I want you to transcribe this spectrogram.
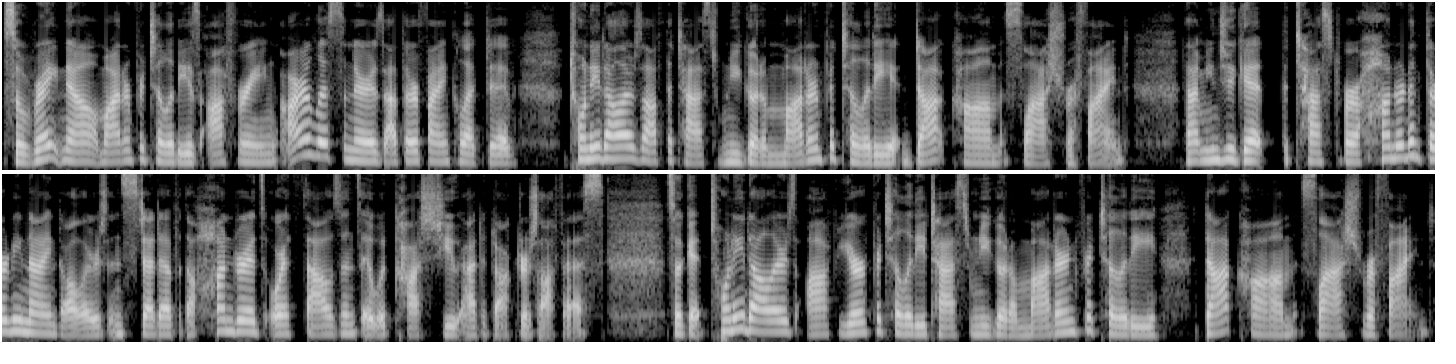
So right now, Modern Fertility is offering our listeners at the Refined Collective $20 off the test when you go to modernfertility.com slash refined. That means you get the test for $139 instead of the hundreds or thousands it would cost you at a doctor's office. So get $20 off your fertility test when you go to modernfertility.com slash refined.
